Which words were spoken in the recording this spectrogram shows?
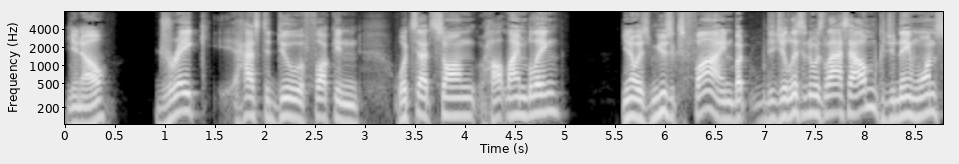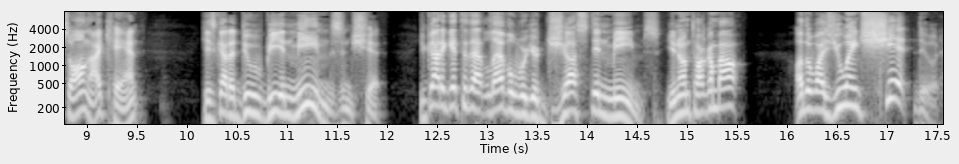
You know, Drake has to do a fucking what's that song? Hotline Bling. You know, his music's fine, but did you listen to his last album? Could you name one song? I can't. He's got to do be in memes and shit. You got to get to that level where you're just in memes. You know what I'm talking about? Otherwise, you ain't shit, dude.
